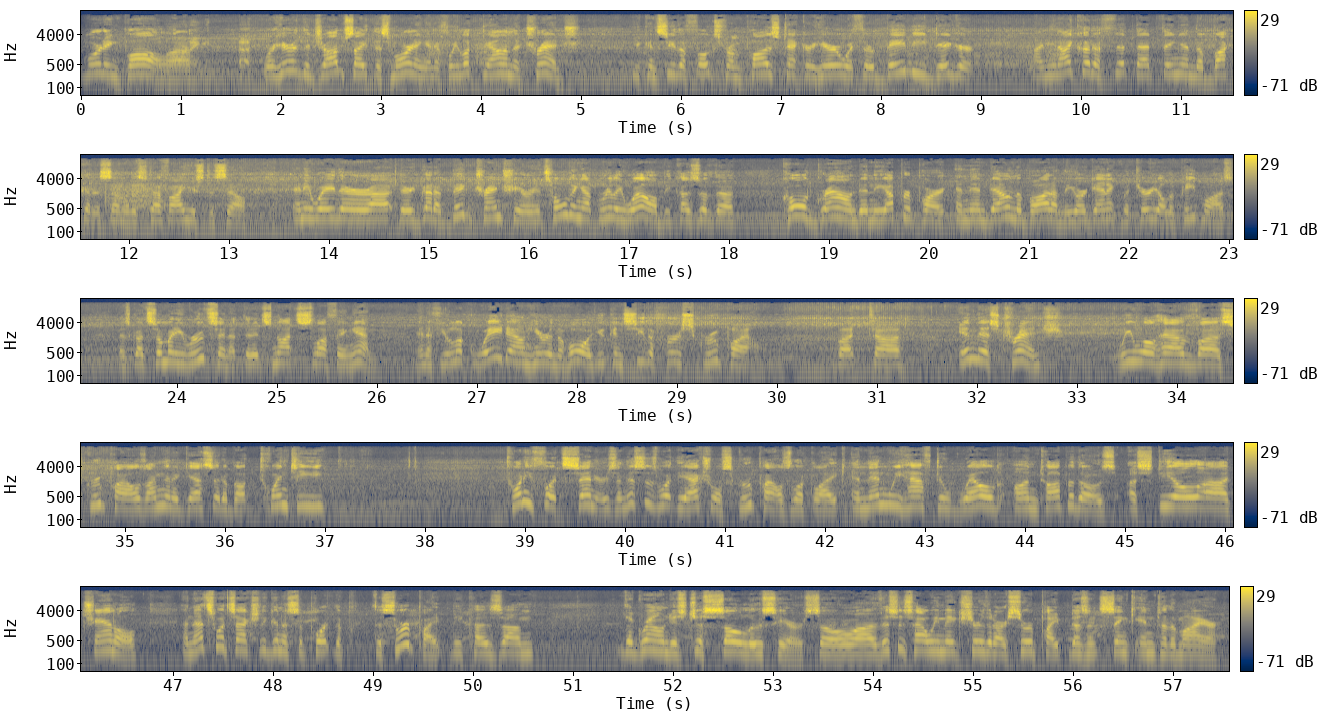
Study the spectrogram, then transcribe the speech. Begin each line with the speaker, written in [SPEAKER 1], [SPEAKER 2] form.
[SPEAKER 1] Good morning, Paul.
[SPEAKER 2] Good morning.
[SPEAKER 1] Uh, we're here at the job site this morning, and if we look down in the trench, you can see the folks from PosTech are here with their baby digger. I mean, I could have fit that thing in the bucket of some of the stuff I used to sell. Anyway, they're, uh, they've got a big trench here, and it's holding up really well because of the cold ground in the upper part, and then down the bottom, the organic material, the peat moss, has got so many roots in it that it's not sloughing in. And if you look way down here in the hole, you can see the first screw pile. But uh, in this trench, we will have uh, screw piles, I'm going to guess at about 20, 20 foot centers. And this is what the actual screw piles look like. And then we have to weld on top of those a steel uh, channel. And that's what's actually going to support the, the sewer pipe because um, the ground is just so loose here. So uh, this is how we make sure that our sewer pipe doesn't sink into the mire.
